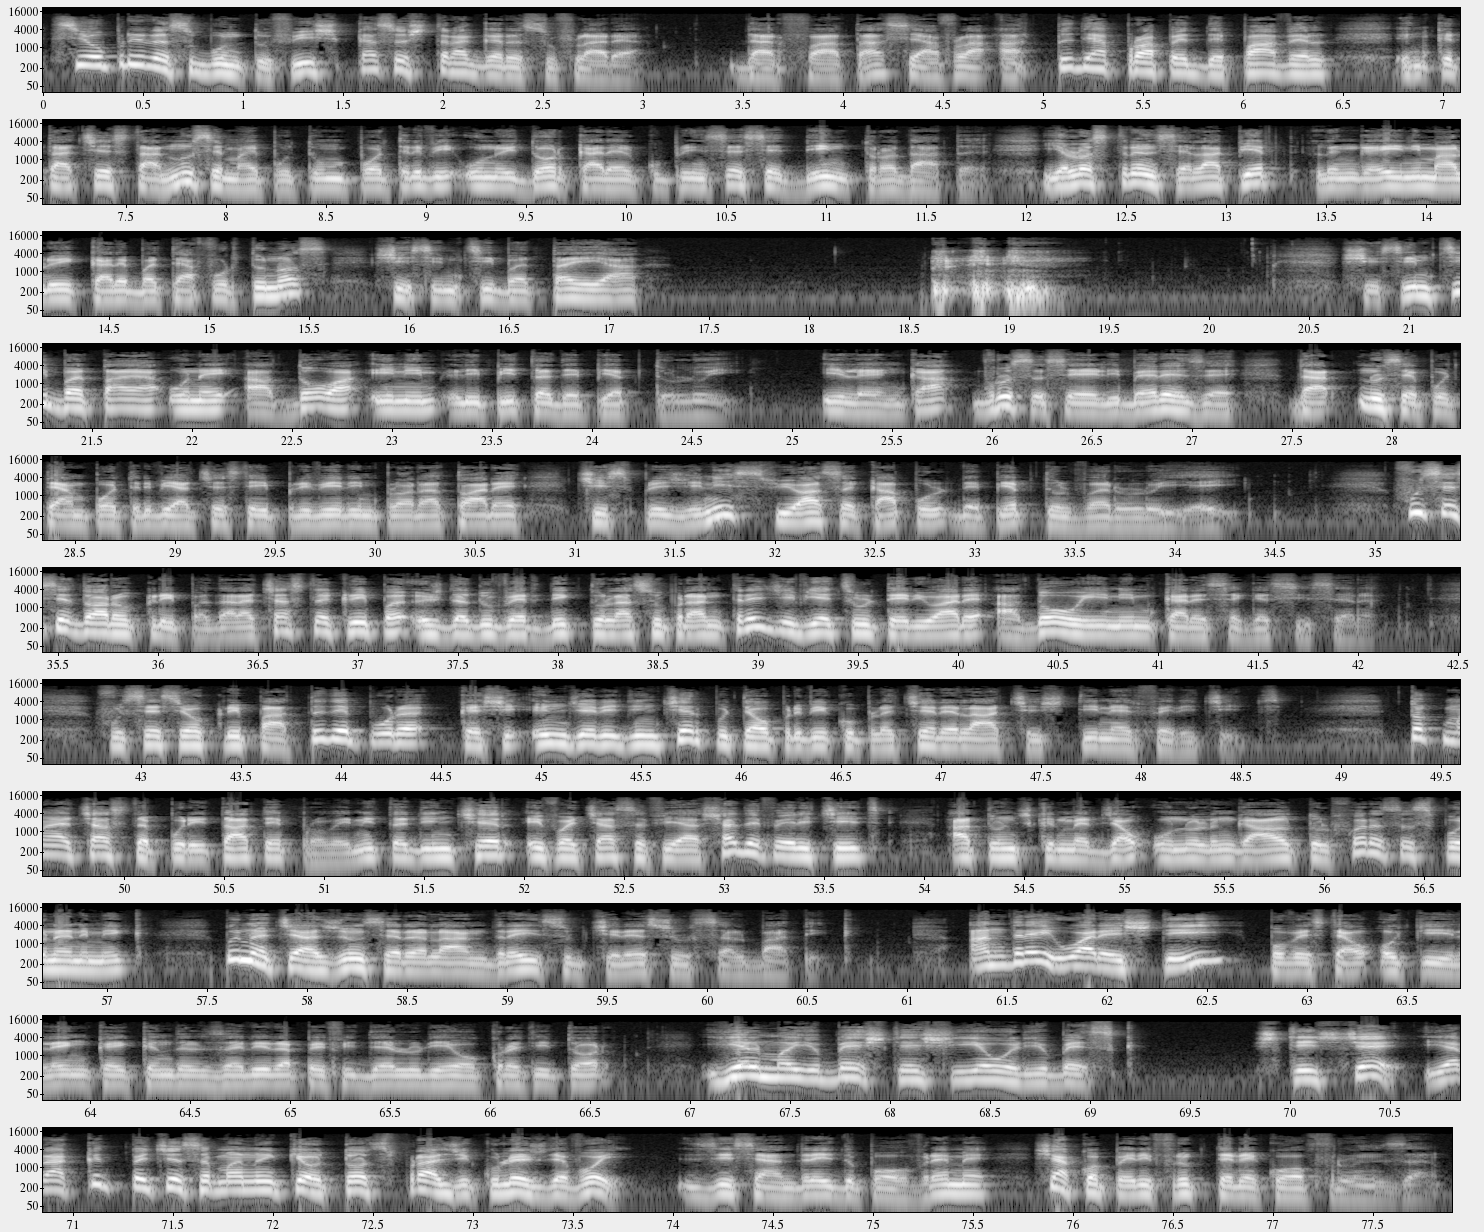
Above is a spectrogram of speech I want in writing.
Se opriră sub un tufiș ca să-și tragă răsuflarea. Dar fata se afla atât de aproape de Pavel încât acesta nu se mai putu împotrivi unui dor care îl cuprinsese dintr-o dată. El o strânse la piept lângă inima lui care bătea furtunos și simți bătăia și simți bătaia unei a doua inimi lipită de pieptul lui. Ilenca vrut să se elibereze, dar nu se putea împotrivi acestei priviri imploratoare, ci sprijini sfioasă capul de pieptul vărului ei. Fusese doar o clipă, dar această clipă își dădu verdictul asupra întregii vieți ulterioare a două inimi care se găsiseră. Fusese o clipă atât de pură că și îngerii din cer puteau privi cu plăcere la acești tineri fericiți. Tocmai această puritate provenită din cer îi făcea să fie așa de fericiți atunci când mergeau unul lângă altul fără să spună nimic, până ce ajunseră la Andrei sub ciresul sălbatic. Andrei, oare știi?" povesteau ochii Lencăi când îl zăriră pe fidelul ei ocrotitor. El mă iubește și eu îl iubesc." Știți ce? Era cât pe ce să mănânc eu toți fragii culeși de voi," zise Andrei după o vreme și acoperi fructele cu o frunză.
